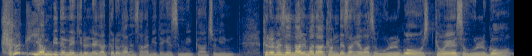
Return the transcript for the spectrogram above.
그 귀한 믿음의 길을 내가 걸어가는 사람이 되겠습니까 주님? 그러면서 날마다 강대상에 와서 울고 교회에서 울고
